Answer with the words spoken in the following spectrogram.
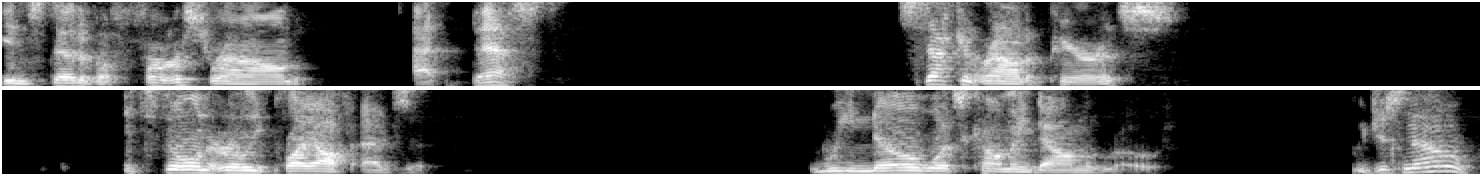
instead of a first round, at best, second round appearance, it's still an early playoff exit. We know what's coming down the road. We just know.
